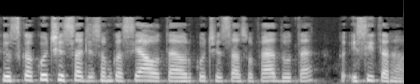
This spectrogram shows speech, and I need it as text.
کہ اس کا کچھ حصہ جسم کا سیاہ ہوتا ہے اور کچھ حصہ سفید ہوتا ہے، تو اسی طرح۔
